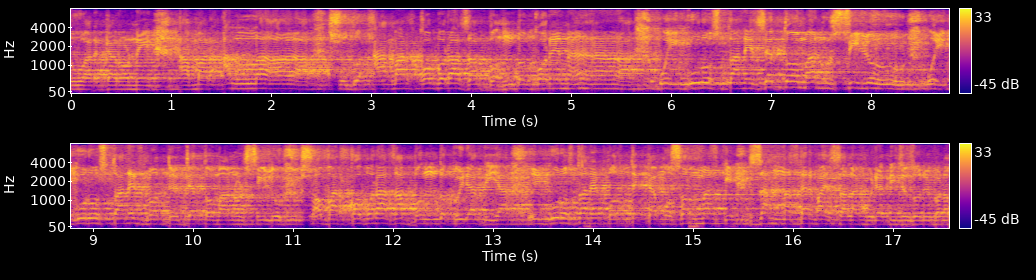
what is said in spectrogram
দোয়ার কারণে আমার আল্লাহ শুধু আমার কবর আজাব বন্ধ করে না, ওই গুরুস্থানে যত মানুষ ছিল, ওই গুরুস্থানের মধ্যে যত মানুষ ছিল, সবার কবর আজাব বন্ধ কইরা দিয়া, ওই গুরুস্থানের প্রত্যেকটা মুসলমানকে জান্নাতের ফয়সালা কইরা দিতে জোরে বলা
